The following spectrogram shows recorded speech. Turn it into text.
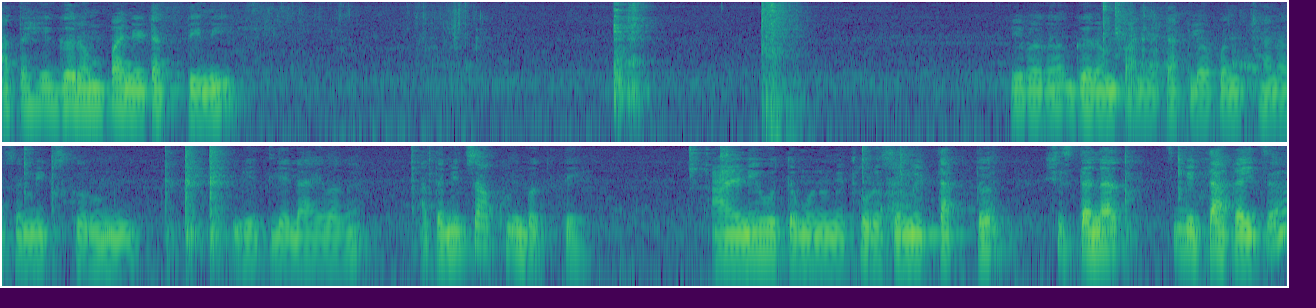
आता हे गरम पाणी टाकते मी. हे बघा गरम पाणी टाकल्यावर पण छान असं मिक्स करून घेतलेलं आहे बघा. आता मी चाखून बघते. आळणी होतं म्हणून मी थोडंसं मीठ टाकतं. शिजतानाच मीठ टाकायचं.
